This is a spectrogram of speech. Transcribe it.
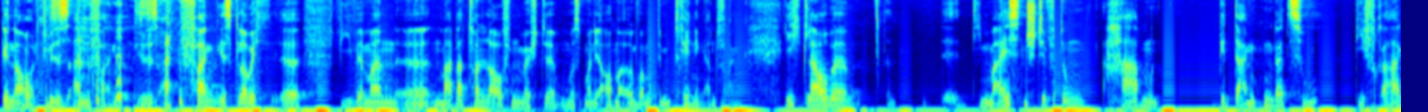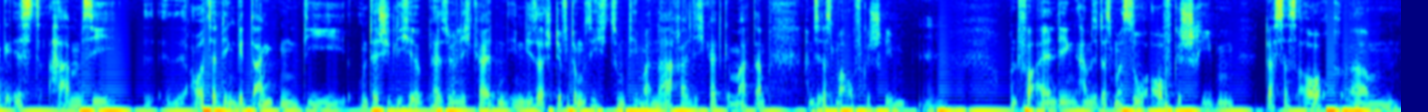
Genau, dieses Anfangen. dieses Anfangen ist, glaube ich, äh, wie wenn man äh, einen Marathon laufen möchte, muss man ja auch mal irgendwann mit dem Training anfangen. Ich glaube, die meisten Stiftungen haben Gedanken dazu. Die Frage ist, haben sie äh, außer den Gedanken, die unterschiedliche Persönlichkeiten in dieser Stiftung sich zum Thema Nachhaltigkeit gemacht haben, haben sie das mal aufgeschrieben? Mhm. Und vor allen Dingen haben sie das mal so aufgeschrieben, dass das auch ähm,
